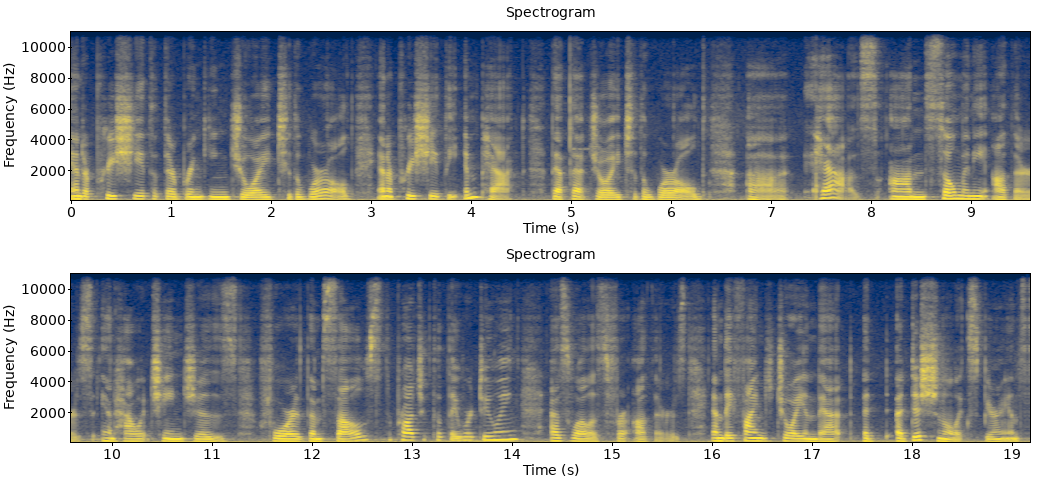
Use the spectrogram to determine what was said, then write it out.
and appreciate that they're bringing joy to the world and appreciate the impact that that joy to the world uh, has on so many others and how it changes for themselves, the project that they were doing, as well as for others. And they find joy in that ad- additional experience.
